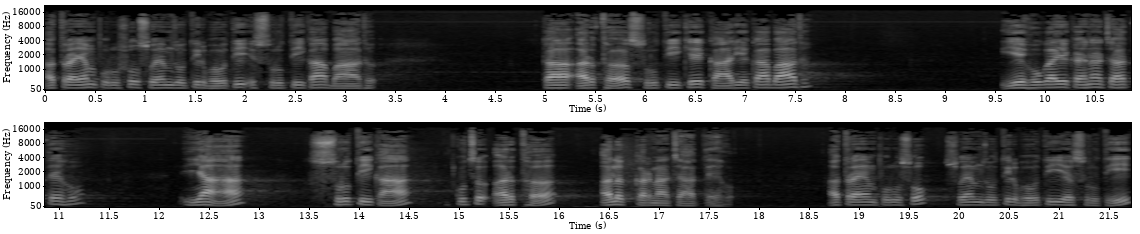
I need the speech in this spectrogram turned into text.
अत्रयम पुरुषो स्वयं ज्योतिर्भवती इस श्रुति का बाध। का अर्थ श्रुति के कार्य का बाध। ये होगा ये कहना चाहते हो? या श्रुति का कुछ अर्थ अलग करना चाहते हो? अत्रयम पुरुषो स्वयं ज्योतिर्भवती यह श्रुति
